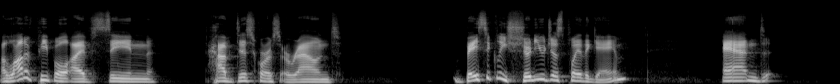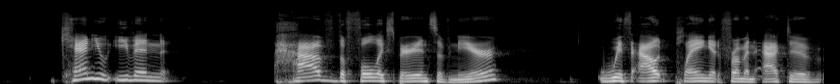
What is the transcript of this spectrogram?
a lot of people I've seen have discourse around basically should you just play the game? And can you even have the full experience of NieR without playing it from an active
